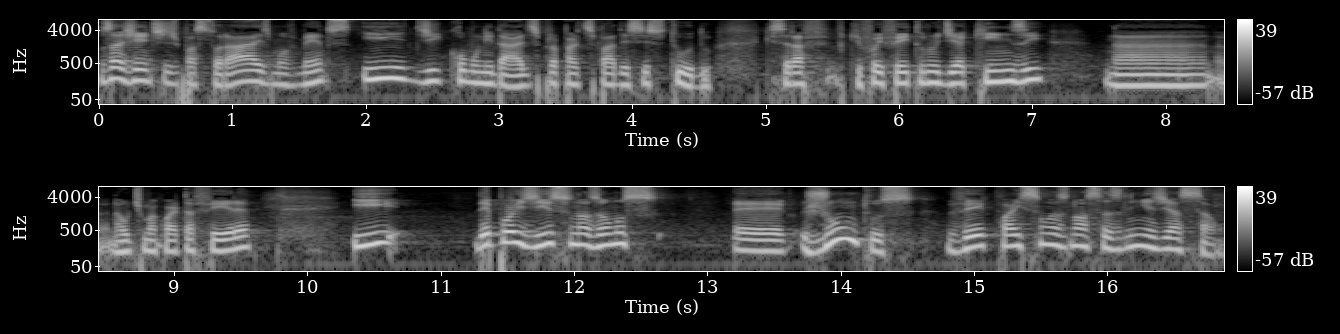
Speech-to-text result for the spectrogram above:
os agentes de pastorais, movimentos e de comunidades para participar desse estudo, que, será, que foi feito no dia 15, na, na última quarta-feira. E depois disso, nós vamos é, juntos ver quais são as nossas linhas de ação.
